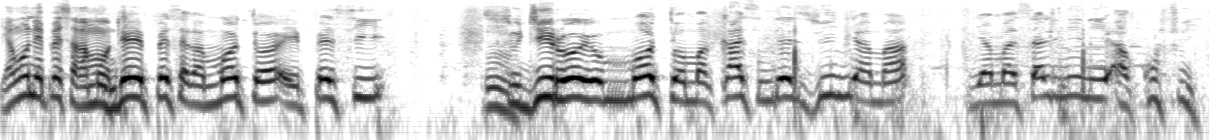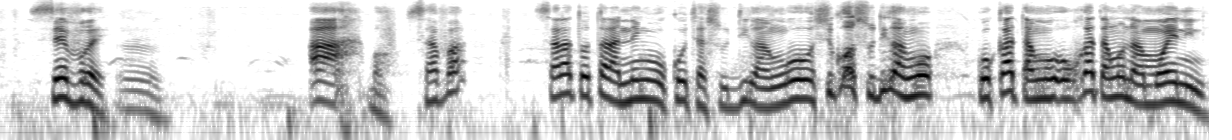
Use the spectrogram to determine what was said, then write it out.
yango nde epesaka moto nde epesaka moto epesi mm. sujire oyo moto makasi nde ezwi nyama nyama asali nini akufi c'est vrai mm. ah bon ça va sala totala ndenge okotisa sudire yango sikoyo sudire yango kokata yango okokata yango na moyen nini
